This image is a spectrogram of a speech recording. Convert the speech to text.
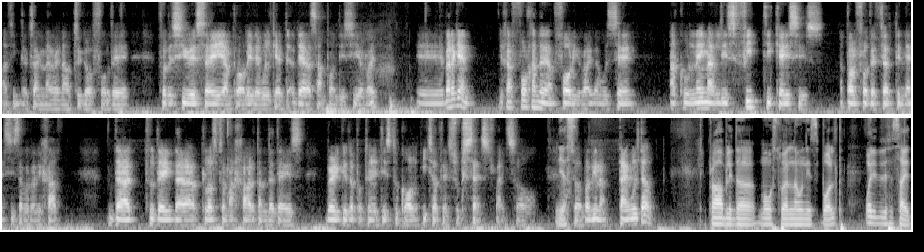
I think they're trying right now to go for the for the Series A, and probably they will get there at some point this year, right? Uh, but again, you have 440, right? I would say I could name at least 50 cases, apart from the 30 nexus that we already have, that today that are close to my heart, and that there is very good opportunities to call each of them success, right? So yes, so but you know, time will tell. Probably the most well known is Bolt. Why did you decide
